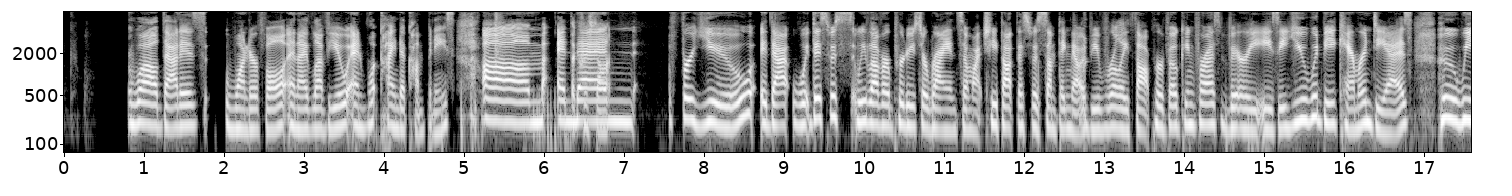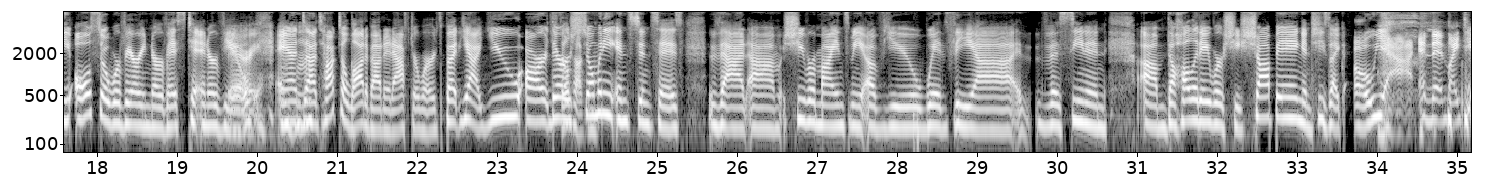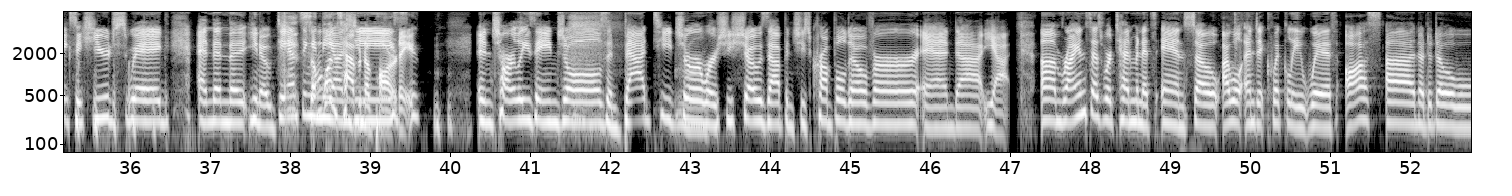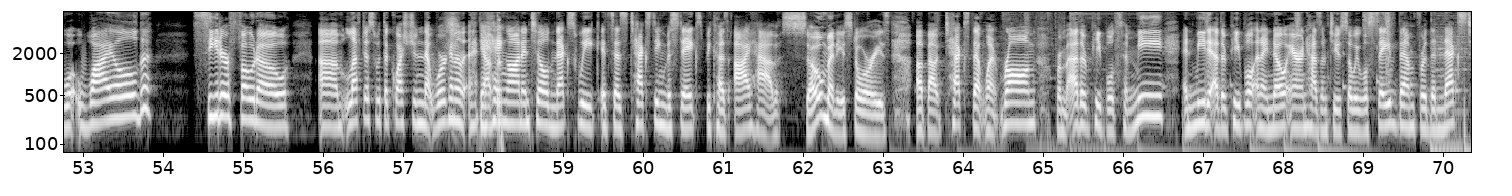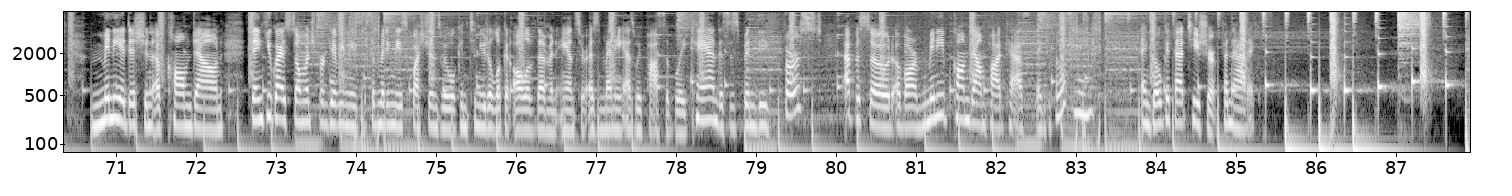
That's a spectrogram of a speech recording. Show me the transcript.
Well, that is wonderful and I love you and what kind of companies. Um and the then croissant for you eh, that w- this was we love our producer Ryan so much. He thought this was something that would be really thought provoking for us. Very easy. You would be Cameron Diaz, who we also were very nervous to interview very. and mm-hmm. uh, talked a lot about it afterwards. But yeah, you are. There Still are talking. so many instances that um, she reminds me of you with the uh, the scene in um, the holiday where she's shopping and she's like, "Oh yeah," and then like takes a huge swig, and then the you know, dancing Someone's in the undies. having a party. in Charlie's Angels and Bad Teacher, mm. where she shows up and she's crumpled over. And uh, yeah. Um, Ryan says we're 10 minutes in. So I will end it quickly with us, uh, no, no, no, wild cedar photo um, left us with a question that we're going to yep. hang on until next week. It says texting mistakes because I have so many stories about texts that went wrong from other people to me and me to other people. And I know Erin has them too. So we will save them for the next mini edition of Calm Down. Thank you guys so much for giving these, submitting these questions. We will continue to look at all of them and answer as many as we possibly can. This has been the first episode of our mini Calm Down podcast. Thank you for listening. And go get that t shirt, Fanatics.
